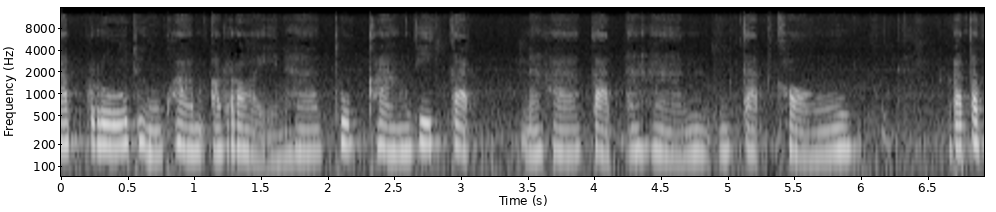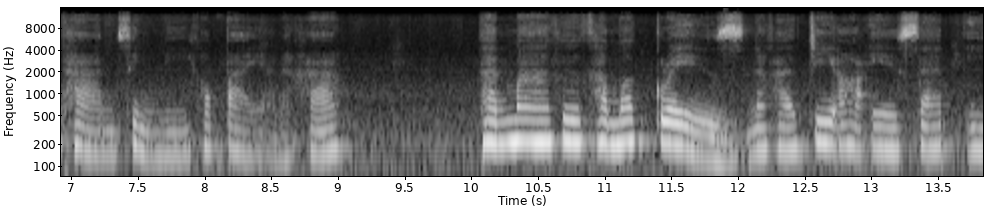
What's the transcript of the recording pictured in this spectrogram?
รับรู้ถึงความอร่อยนะคะ ทุกครั้งที่กัดนะคะ กัดอาหารกัดของรับประทานสิ่งนี้เข้าไปนะคะถัดมาคือคำว่า graze นะคะ G R A Z E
